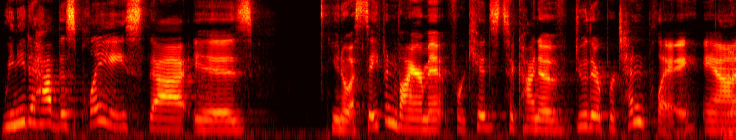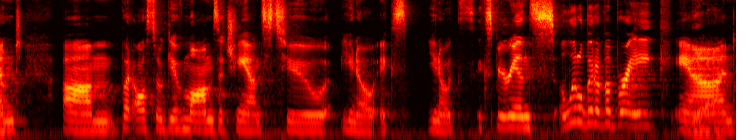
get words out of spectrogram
we need to have this place that is, you know, a safe environment for kids to kind of do their pretend play and, um, but also give moms a chance to, you know, ex- you know, ex- experience a little bit of a break and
